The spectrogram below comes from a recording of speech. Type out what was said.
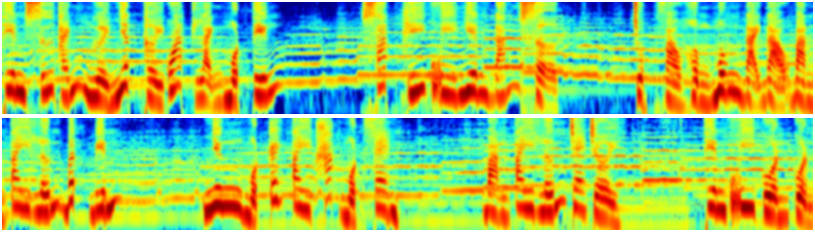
Thiên sứ thánh người nhất thời quát lạnh một tiếng. Sát khí uy nghiêm đáng sợ. Chụp vào hồng mông đại đảo bàn tay lớn bất biến. Nhưng một cái tay khác một phen. Bàn tay lớn che trời. Thiên uy cuồn cuộn.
